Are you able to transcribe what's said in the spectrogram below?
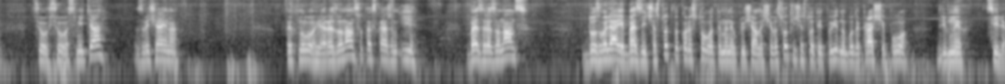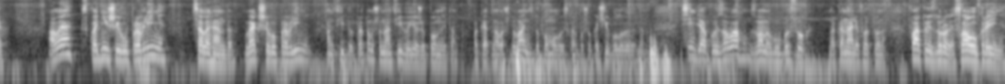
цього всього сміття. Звичайна технологія резонансу, так скажемо, і без резонанс дозволяє безліч частот використовувати. Ми не включали ще високі частоти, відповідно, буде краще по дрібних цілях. Але складніший в управлінні це легенда. Легше в управлінні амфібіо. При тому, що на амфібіо є вже повний там пакет налаштувань з допомогою скарбошукачів було виведено. Всім дякую за увагу. З вами був Бурсук на каналі Фортуна. Фарту і здоров'я. Слава Україні!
